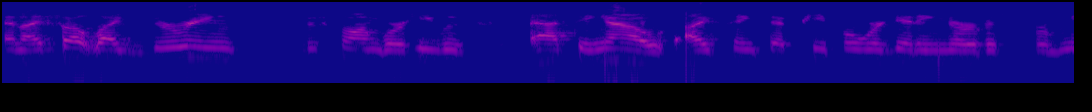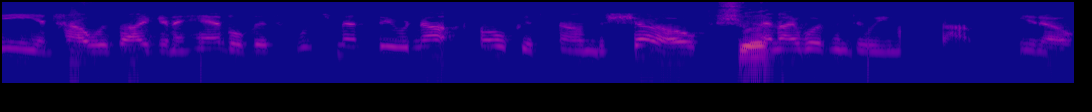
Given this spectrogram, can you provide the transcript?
And I felt like during the song where he was acting out, I think that people were getting nervous for me and how was I going to handle this, which meant they were not focused on the show, sure. and I wasn't doing my job, you know.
